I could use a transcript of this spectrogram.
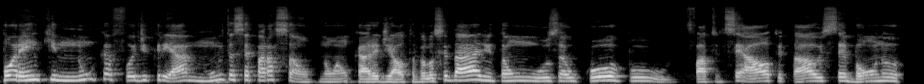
porém que nunca foi de criar muita separação. Não é um cara de alta velocidade, então usa o corpo, o fato de ser alto e tal, e ser bom no,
